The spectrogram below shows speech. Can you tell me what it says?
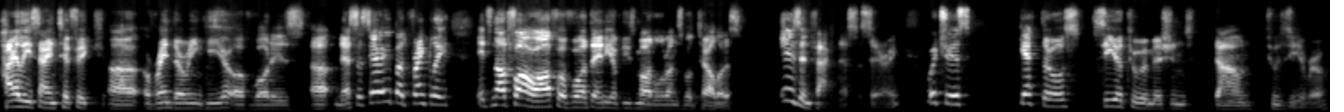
highly scientific uh, rendering here of what is uh, necessary, but frankly, it's not far off of what any of these model runs will tell us is in fact necessary, which is get those CO2 emissions down to zero.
